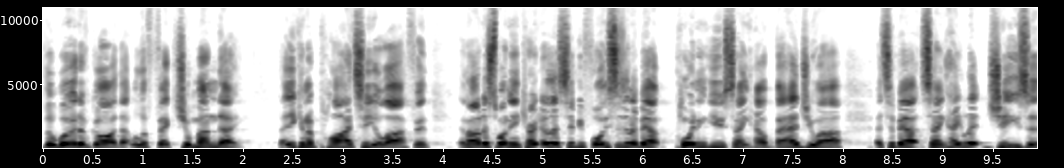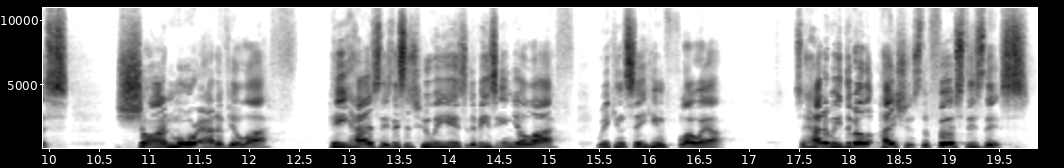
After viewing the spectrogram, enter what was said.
the word of God that will affect your Monday, that you can apply to your life. And, and I just want to encourage, as I said before, this isn't about pointing to you saying how bad you are. It's about saying, hey, let Jesus shine more out of your life. He has this. This is who he is. And if he's in your life, we can see him flow out. So how do we develop patience? The first is this,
